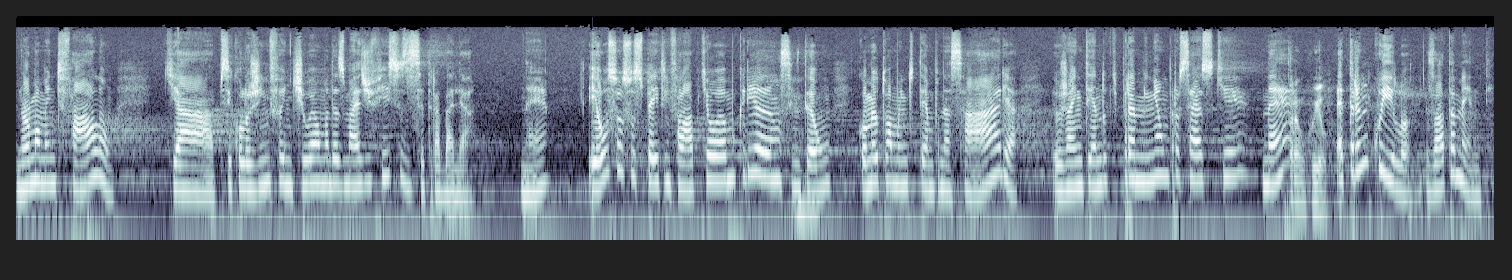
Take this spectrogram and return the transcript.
normalmente falam que a psicologia infantil é uma das mais difíceis de se trabalhar, né? Eu sou suspeita em falar porque eu amo criança, então, como eu estou há muito tempo nessa área, eu já entendo que para mim é um processo que, né? Tranquilo. É tranquilo, exatamente.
